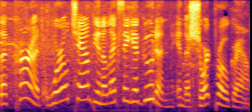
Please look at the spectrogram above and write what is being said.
the current world champion Alexei Yagudin in the short program.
